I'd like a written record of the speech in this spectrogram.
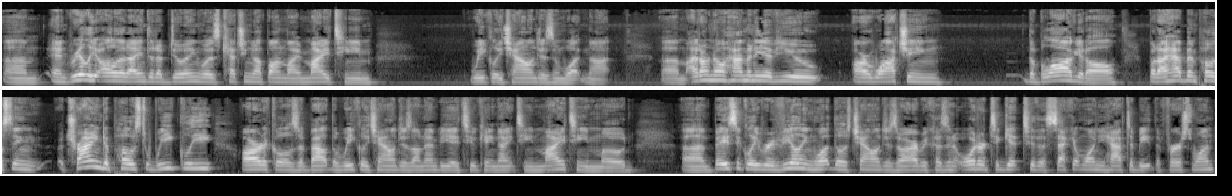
um, and really all that I ended up doing was catching up on my my team weekly challenges and whatnot. Um, I don't know how many of you are watching the blog at all, but I have been posting, trying to post weekly articles about the weekly challenges on NBA 2K19 My Team mode. Uh, basically revealing what those challenges are because in order to get to the second one you have to beat the first one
